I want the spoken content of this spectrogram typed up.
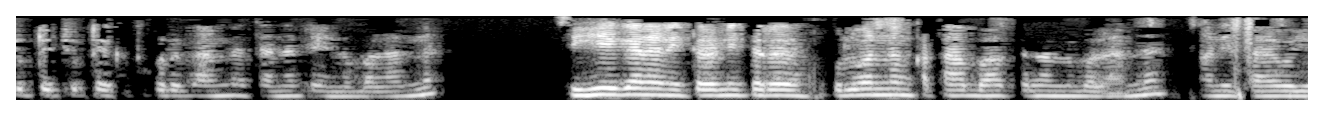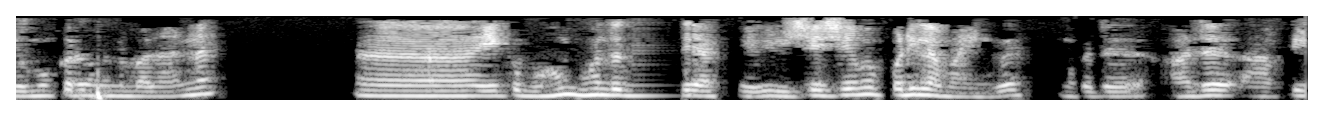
චුට්ට චුට්ට එකතු කර ගන්න තැනට එන්න බලන්න. සිහිය ගැන නිතර නිතර පුළුවන් නම් කතා බහ කරන්න බලන්න. අනිත් අයව යොමු කරවන්න බලන්න. ඒක බොහොම හොඳ දෙයක් වෙවි විශේෂයෙන්ම පොඩි ළමයින්ව. මොකද අද අපි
